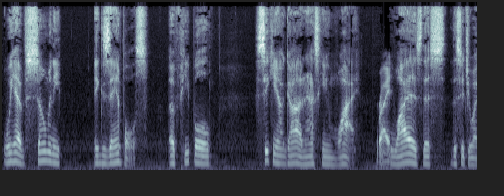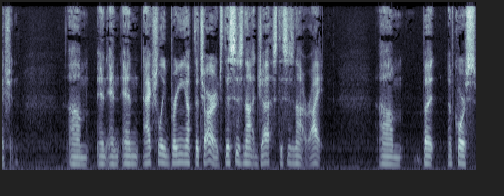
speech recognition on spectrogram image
we have so many examples of people seeking out God and asking Him why. Right. Why is this the situation? Um, and, and, and actually bringing up the charge. This is not just. This is not right. Um, but of course,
